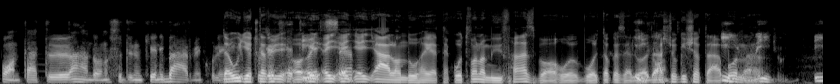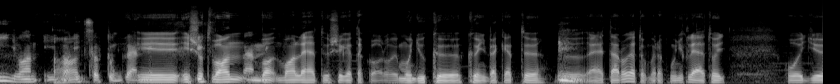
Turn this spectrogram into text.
Van, tehát ö, állandóan össze tudunk jönni bármikor. De úgy érted, hogy egy, egy, egy, egy állandó helyetek ott van a műfázban, ahol voltak az előadások is a így tábornál? így van, így van, így Aha. van, itt szoktunk lenni. É, és Itt ott van, lenni. van, van lehetőségetek arra, hogy mondjuk könyveket eltároljatok, mert akkor mondjuk lehet, hogy hogy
